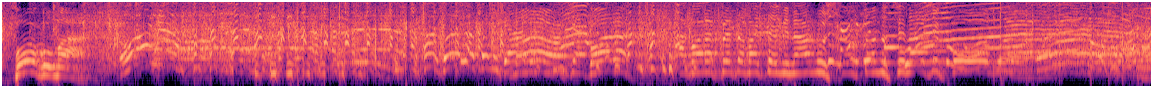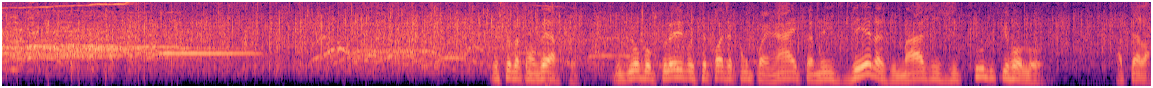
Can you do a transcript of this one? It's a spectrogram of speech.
Fogo, Mar! Agora já tô ligado. Não, porque agora, agora a Preta vai terminar nos cantando sinais de fogo. Gostou da conversa? No Globoplay você pode acompanhar e também ver as imagens de tudo que rolou. Até lá.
